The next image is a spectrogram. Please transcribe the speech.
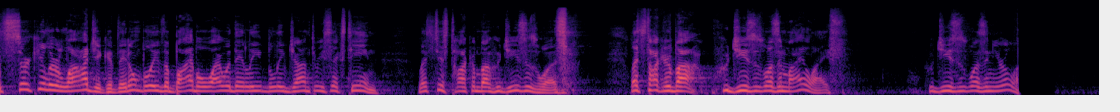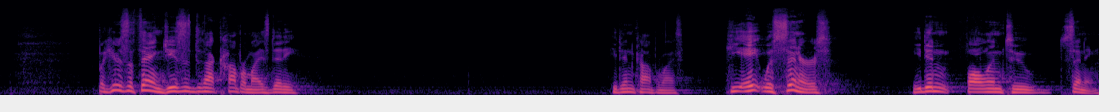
It's circular logic. If they don't believe the Bible, why would they believe John 3:16? Let's just talk about who Jesus was. Let's talk about who Jesus was in my life, who Jesus was in your life. But here's the thing Jesus did not compromise, did he? He didn't compromise. He ate with sinners. He didn't fall into sinning.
